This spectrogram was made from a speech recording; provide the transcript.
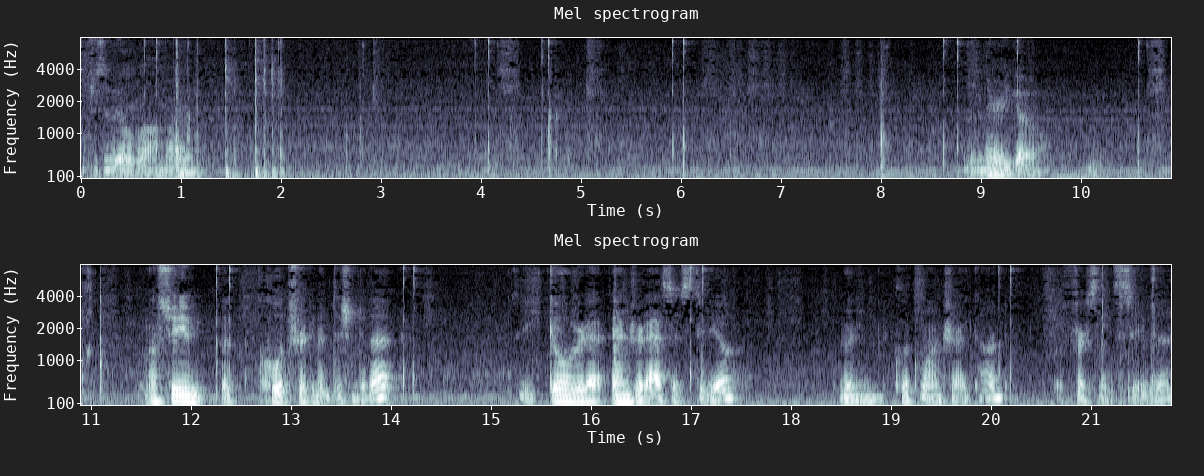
which is available online. And there you go. I'll show you a cool trick in addition to that. So you go over to Android Asset Studio, and then click Launch Icon. But first, let's save this.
